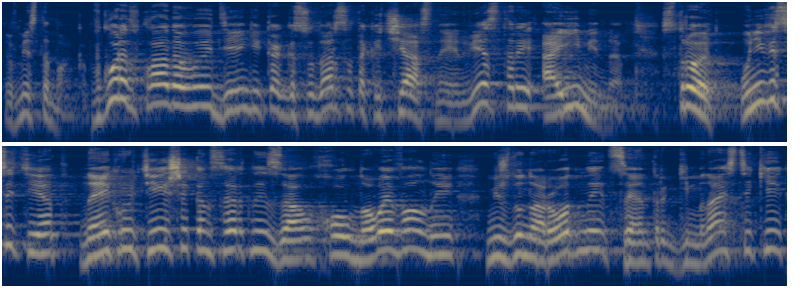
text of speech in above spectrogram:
вместо банков. В город вкладывают деньги как государство, так и частные инвесторы, а именно строят университет, наикрутейший концертный зал, холл новой волны, международный центр гимнастики,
